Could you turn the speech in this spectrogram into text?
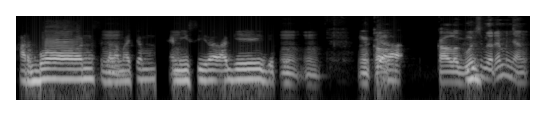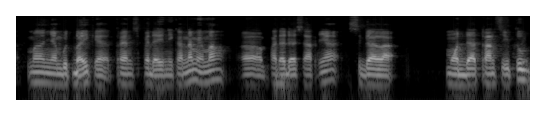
karbon segala Hmm. macam emisi lagi gitu. Mm-mm. Mm, Kalau Ya, kalau gue Hmm. sebenarnya menyang- menyambut baik ya tren sepeda ini karena memang eh, pada dasarnya segala moda trans itu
